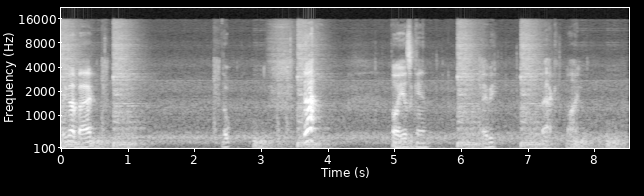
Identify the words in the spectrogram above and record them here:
Take that back. Nope. Ah! Oh, yes, I can. Maybe. Back. Mine.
